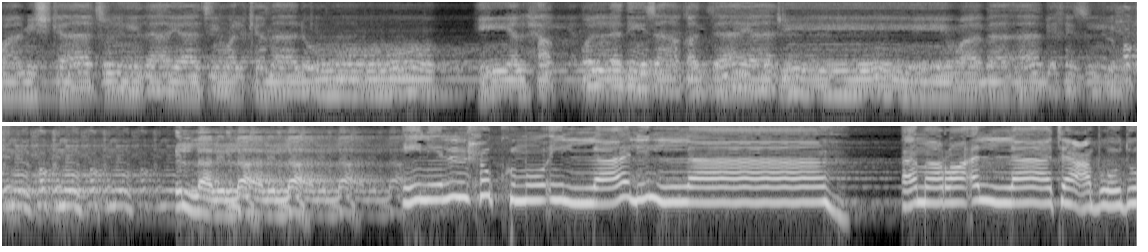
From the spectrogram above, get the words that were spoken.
ومشكاة الهدايات والكمال هي الحق والذي زاق الدياجي وباء بخزي. الحكم الحكم إلا لله. لله. إن الحكم إلا لله أمر ألا تعبدوا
